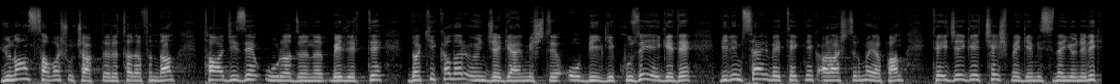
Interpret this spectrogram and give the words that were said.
Yunan savaş uçakları tarafından tacize uğradığını belirtti. Dakikalar önce gelmişti o bilgi Kuzey Ege'de bilimsel ve teknik araştırma yapan TCG Çeşme gemisine yönelik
